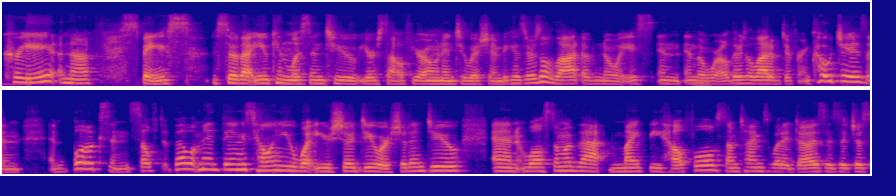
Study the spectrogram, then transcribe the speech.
Create enough space so that you can listen to yourself your own intuition because there's a lot of noise in in the mm. world. There's a lot of different coaches and and books and self-development things telling you what you should do or shouldn't do. And while some of that might be helpful sometimes what it does is it just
